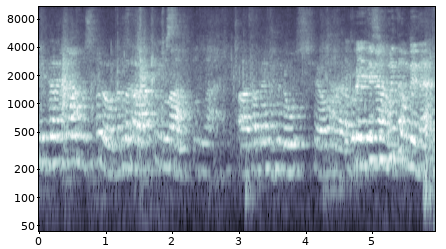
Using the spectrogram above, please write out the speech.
Byli tam hospodou, tohle taky mám. Ale tam je hnus, jo. To bude ty subutomy, ne?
